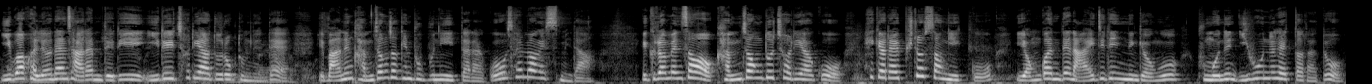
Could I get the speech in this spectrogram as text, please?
이와 관련한 사람들이 일을 처리하도록 돕는데 많은 감정적인 부분이 있다라고 설명했습니다. 그러면서 감정도 처리하고 해결할 필요성이 있고 연관된 아이들이 있는 경우 부모는 이혼을 했더라도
